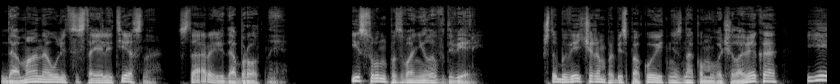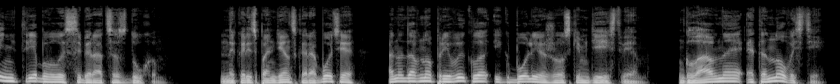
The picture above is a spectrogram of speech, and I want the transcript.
Дома на улице стояли тесно, старые и добротные. Исрун позвонила в дверь. Чтобы вечером побеспокоить незнакомого человека, ей не требовалось собираться с духом. На корреспондентской работе она давно привыкла и к более жестким действиям. Главное — это новости.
